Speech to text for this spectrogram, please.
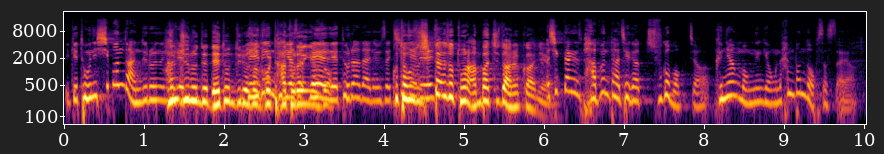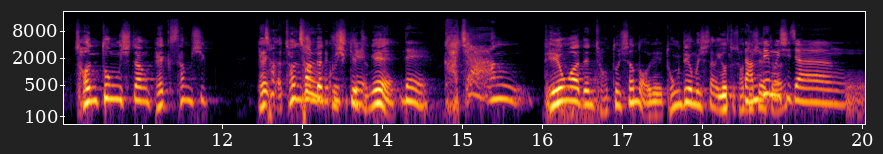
이렇게 돈이 10원도 안 들어오는 안 주는데 내 돈 들여서 그걸 다 돌아다니면서 네, 네, 돌아다니면서 그렇다고 해서 식당에서 돈 안 받지도 않을 거 아니에요. 식당에서 밥은 다 제가 주고 먹죠. 그냥 먹는 경우는 한 번도 없었어요. 전통시장 130, 100, 천- 1390개 중에 네. 가장 대형화된 전통 시장은 어디예요? 동대문 시장 이것도 전통 시장. 남대문 시장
